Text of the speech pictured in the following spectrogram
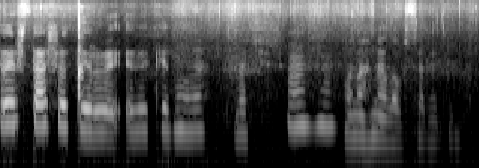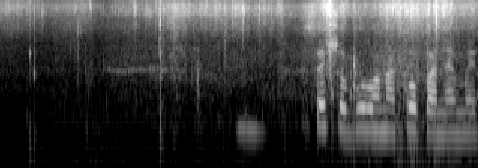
Це ж та, що ти викинула. Бачиш, Угу. вона гнила всередині. Все, що було накопане, ми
